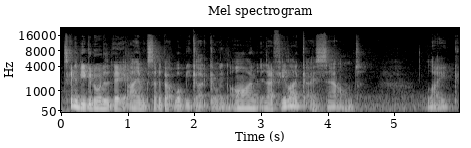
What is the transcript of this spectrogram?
It's going to be a good one today. I am excited about what we got going on, and I feel like I sound like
